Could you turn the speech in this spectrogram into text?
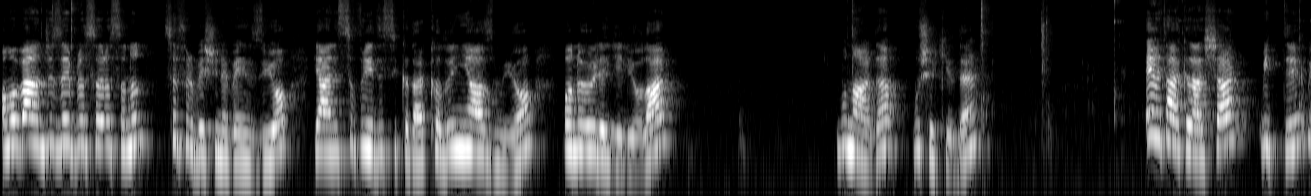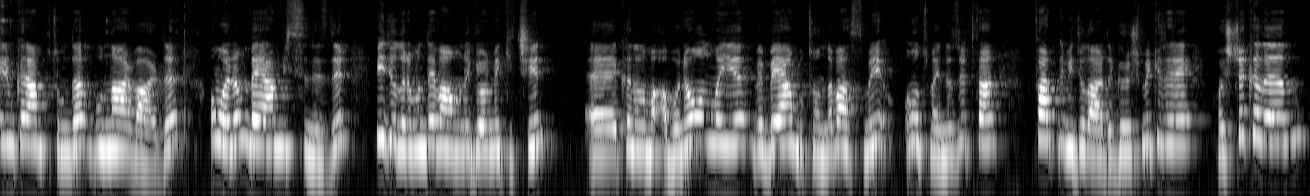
ama bence Zebra Sarası'nın 0.5'ine benziyor. Yani 0.7'si kadar kalın yazmıyor. Bana öyle geliyorlar. Bunlar da bu şekilde. Evet arkadaşlar bitti. Benim kalem kutumda bunlar vardı. Umarım beğenmişsinizdir. Videolarımın devamını görmek için e, kanalıma abone olmayı ve beğen butonuna basmayı unutmayınız lütfen. Farklı videolarda görüşmek üzere. Hoşçakalın.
